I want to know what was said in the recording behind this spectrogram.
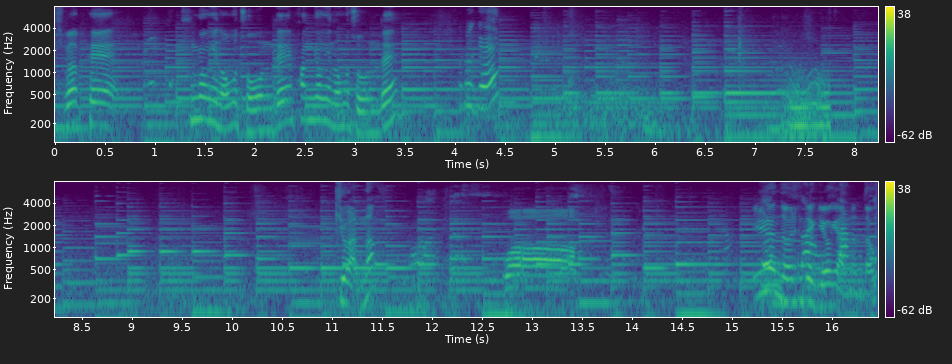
집 앞에 풍경이 너무 좋은데? 환경이 너무 좋은데? 그러게. 기억 안 나? 와. 1년 전인데 기억이 안 난다고?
